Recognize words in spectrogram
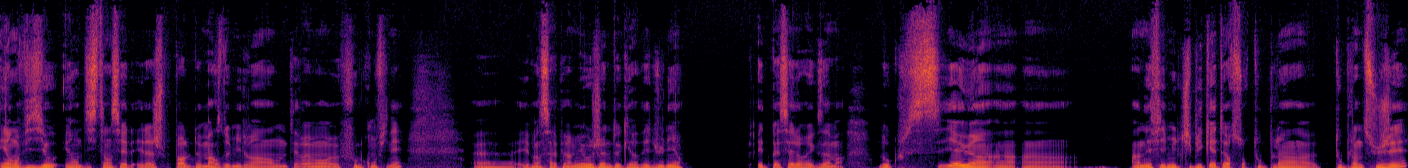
et en visio et en distanciel, et là je parle de mars 2020, hein, on était vraiment euh, full confiné, euh, ben ça a permis aux jeunes de garder du lien et de passer leur examen. Donc il y a eu un, effet multiplicateur sur tout plein, tout plein de sujets.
